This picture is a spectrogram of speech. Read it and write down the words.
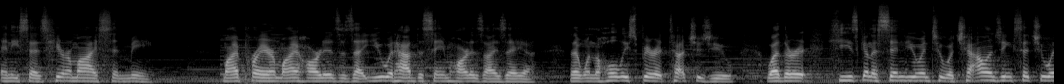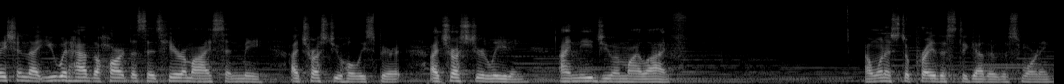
and he says, Here am I, send me. My prayer, my heart is, is that you would have the same heart as Isaiah. That when the Holy Spirit touches you, whether he's going to send you into a challenging situation, that you would have the heart that says, Here am I, send me. I trust you, Holy Spirit. I trust your leading. I need you in my life. I want us to pray this together this morning.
